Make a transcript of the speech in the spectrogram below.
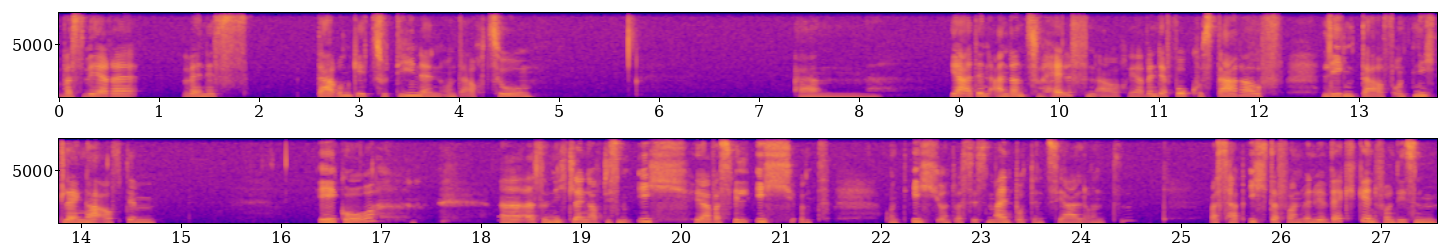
Was wäre, wenn es darum geht zu dienen und auch zu, ähm, ja, den anderen zu helfen auch, ja, wenn der Fokus darauf liegen darf und nicht länger auf dem Ego, äh, also nicht länger auf diesem Ich, ja, was will ich und, und ich und was ist mein Potenzial und was habe ich davon, wenn wir weggehen von diesem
